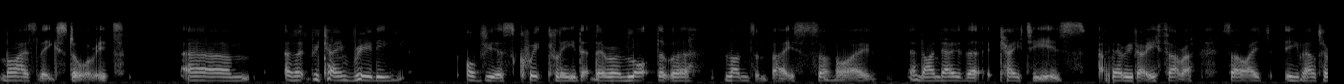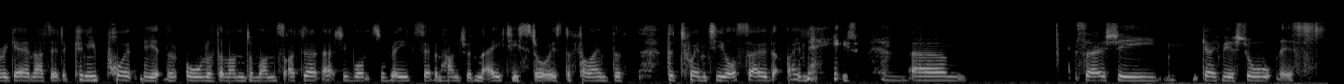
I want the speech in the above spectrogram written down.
Liar's League stories. Um, and it became really obvious quickly that there were a lot that were London based. So mm-hmm. I and I know that Katy is very, very thorough. So I emailed her again. I said, "Can you point me at the, all of the London ones? I don't actually want to read 780 stories to find the the 20 or so that I need." Mm. Um, so she gave me a short list,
